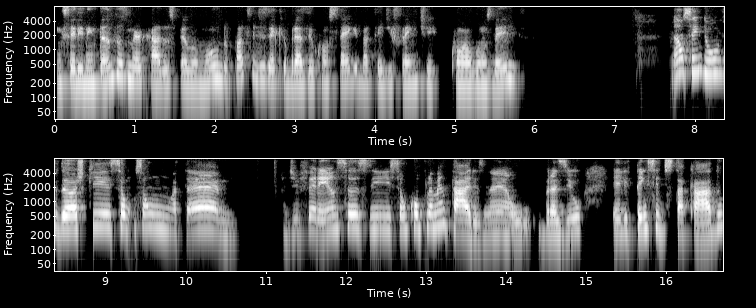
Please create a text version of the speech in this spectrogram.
inserida em tantos mercados pelo mundo, pode-se dizer que o Brasil consegue bater de frente com alguns deles? Não, sem dúvida. Eu acho que são, são até diferenças e são complementares, né? O Brasil ele tem se destacado,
